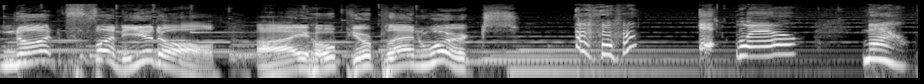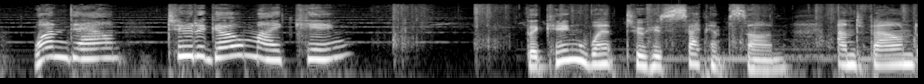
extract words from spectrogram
Not funny at all. I hope your plan works. Eh, it will. Now, one down, two to go, my king. The king went to his second son and found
